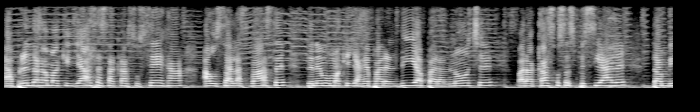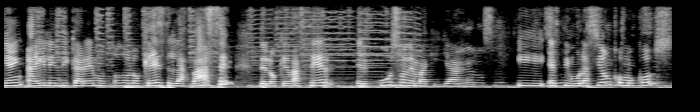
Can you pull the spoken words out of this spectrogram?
aprendan a maquillarse, a sacar su ceja, a usar las bases. Tenemos maquillaje para el día, para la noche, para casos especiales. También ahí le indicaremos todo lo que es la base de lo que va a ser el curso de maquillaje y estimulación como coach.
